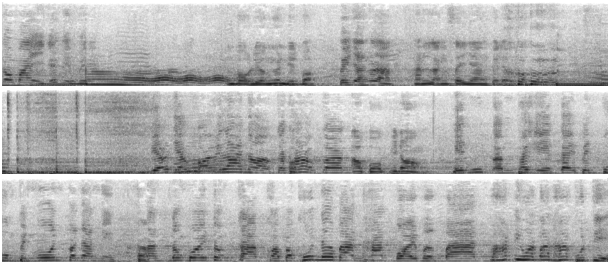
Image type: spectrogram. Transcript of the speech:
เอาไม่เด้อนี่แม่เพิ่นบอกเรื่องเงินเห็นบ่เป็นหยังล่ะหันหลังใส่ยางไปแล้วเดี๋ยวเดี๋ยวขอเวลาหน่อยจะเข้ากันเอาบอกพี่น้อง เห็นอันพระเอกได้เป็นปูมเป็นโงนปะนันนี่ครับ อันน้องบอยต้องกราบขอบพระคุณเนื้อบ้านฮักบอยเบิกบานบ้านนี่วัดบ้านฮักพุติ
